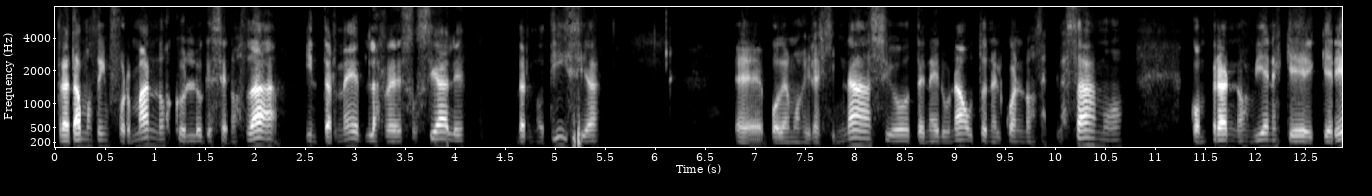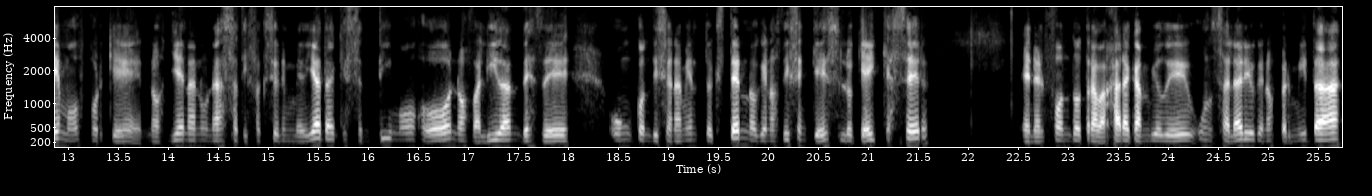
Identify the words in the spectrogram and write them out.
tratamos de informarnos con lo que se nos da, internet, las redes sociales, ver noticias, eh, podemos ir al gimnasio, tener un auto en el cual nos desplazamos, comprarnos bienes que queremos porque nos llenan una satisfacción inmediata que sentimos o nos validan desde un condicionamiento externo que nos dicen que es lo que hay que hacer en el fondo trabajar a cambio de un salario que nos permita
